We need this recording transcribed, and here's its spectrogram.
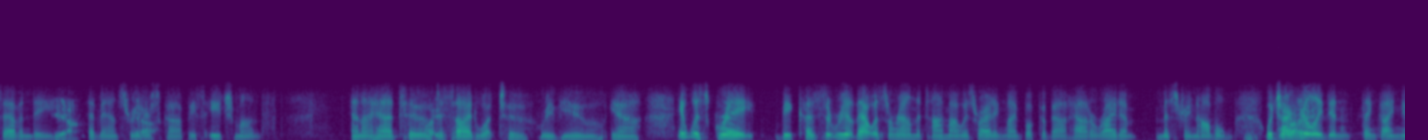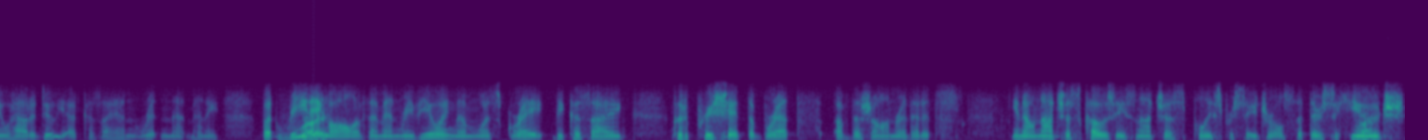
seventy Yeah. advanced Yeah. readers copies each month, and I had to Nice. decide what to review. Yeah, it was great because it re- that was around the time I was writing my book about how to write a mystery novel, which I really didn't think I knew how to do yet because I hadn't written that many. But reading Right. all of them and reviewing them was great because I could appreciate the breadth of the genre that it's you know, not just cozies, not just police procedurals, that there's a huge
